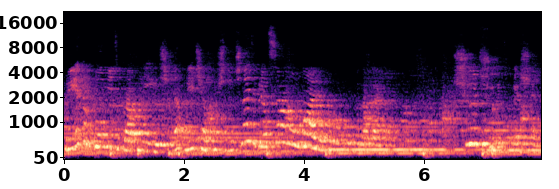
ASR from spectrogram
При этом помните про плечи. Да? Плечи обычно начинайте прям с самого маленького круга ногами. Чуть-чуть вращаем.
